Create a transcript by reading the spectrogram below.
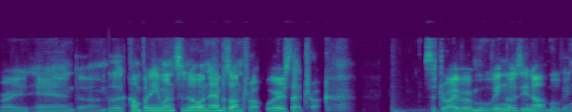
right? And um, the company wants to know an Amazon truck, where is that truck? Is the driver moving or is he not moving?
